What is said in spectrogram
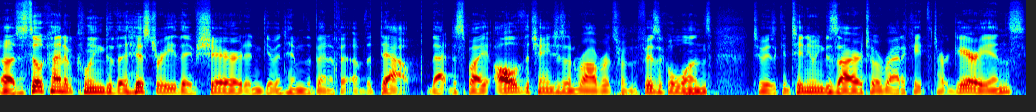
Uh, to still kind of cling to the history they've shared and given him the benefit of the doubt. That, despite all of the changes in Roberts, from the physical ones to his continuing desire to eradicate the Targaryens,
